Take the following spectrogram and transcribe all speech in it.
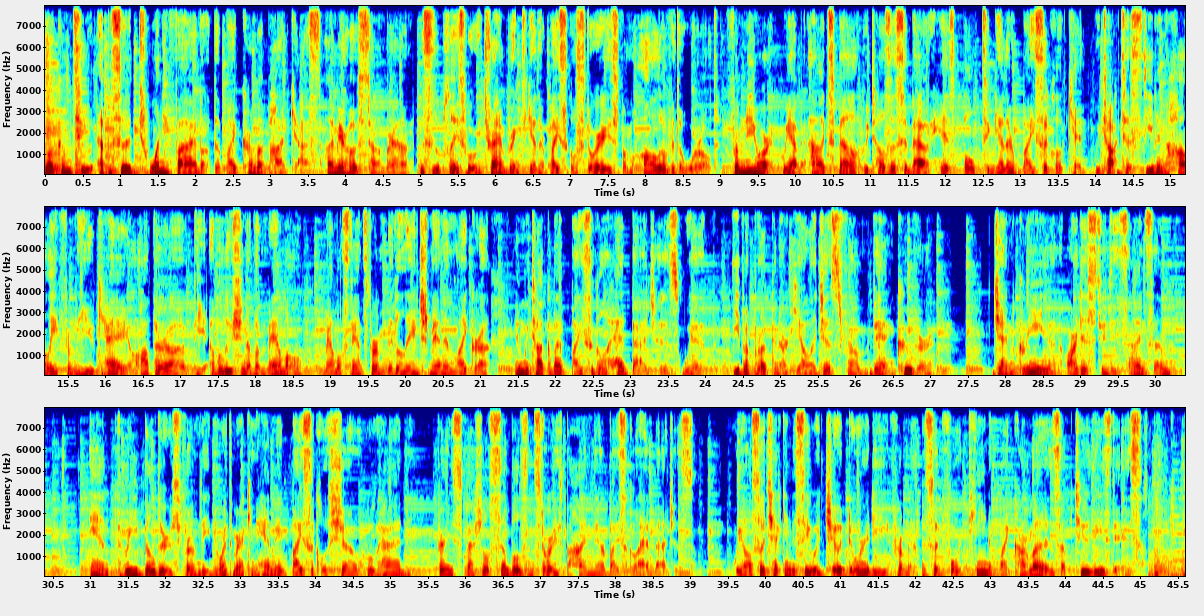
Welcome to episode 25 of the Bike Karma podcast. I'm your host, Tom Brown. This is a place where we try and bring together bicycle stories from all over the world. From New York, we have Alex Bell, who tells us about his Bolt Together bicycle kit. We talk to Stephen Holly from the UK, author of The Evolution of a MAMIL. MAMIL stands for Middle Aged Man in Lycra. And we talk about bicycle head badges with Eva Brook, an archaeologist from Vancouver, Jenn Green, an artist who designs them, and three builders from the North American Handmade Bicycles show who had very special symbols and stories behind their bicycle head badges. We also check in to see what Joe Doherty from episode 14 of Bike Karma is up to these days.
